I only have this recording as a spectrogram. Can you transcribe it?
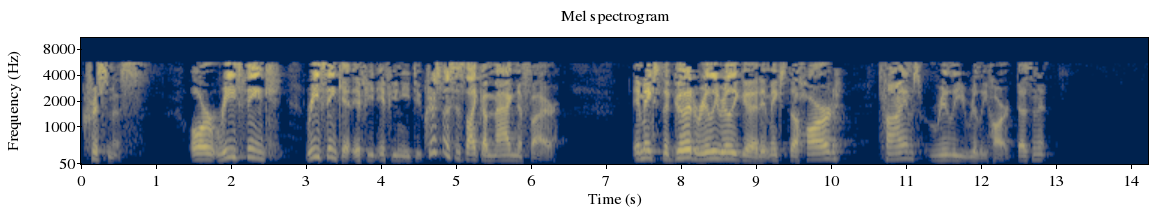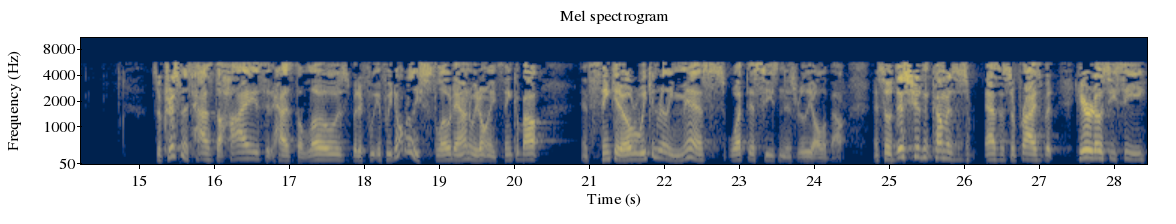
Christmas or rethink rethink it if you if you need to. Christmas is like a magnifier. It makes the good really really good. It makes the hard times really really hard, doesn't it? So Christmas has the highs, it has the lows, but if we if we don't really slow down, we don't really think about and think it over, we can really miss what this season is really all about. And so this shouldn't come as a, as a surprise, but here at OCC,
